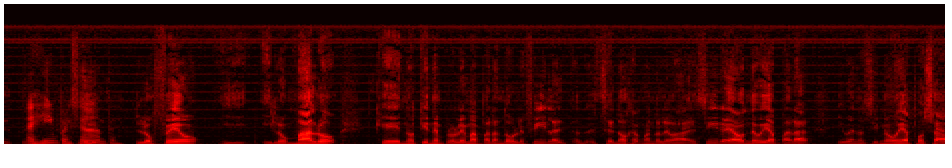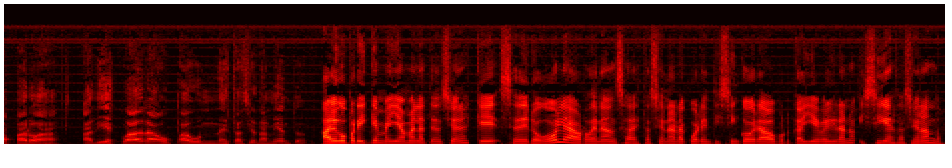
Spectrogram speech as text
este. Es impresionante. Y lo feo y, y lo malo que no tienen problema para doble fila, se enojan cuando le vas a decir a dónde voy a parar. Y bueno, si me voy a posar, paro a, a 10 cuadras o pago un estacionamiento. Algo por ahí que me llama la atención es que se derogó la ordenanza de estacionar a 45 grados por calle Belgrano y siguen estacionando.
